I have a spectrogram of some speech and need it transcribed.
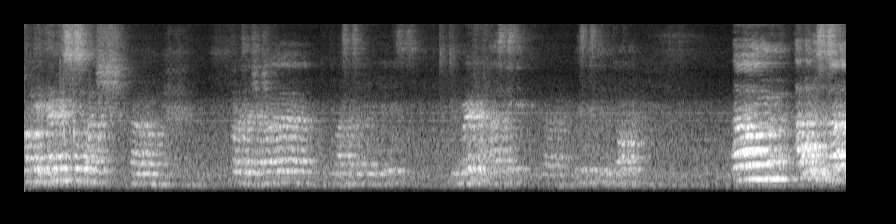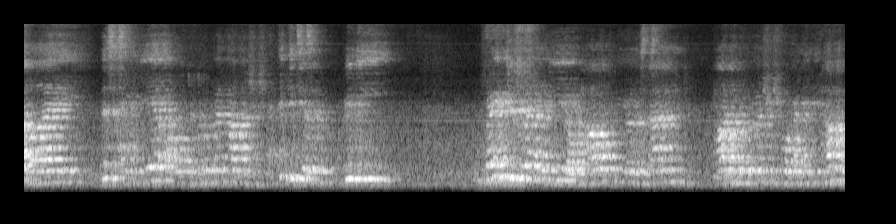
Okay, thank you so much, um, Dr. Jala, to us as a It's been very fantastic uh, listening to the talk. Um, I want to start by this is the idea of developmental relationship. I think it is a really very different idea of how we understand how the relationship works. And if you have a,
